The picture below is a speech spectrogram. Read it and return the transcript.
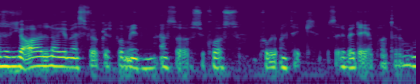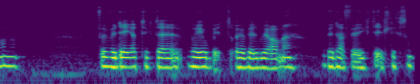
Alltså jag la ju mest fokus på min alltså, psykosproblematik. Så det var det jag pratade om honom. För det var det jag tyckte var jobbigt och jag ville bli av med. Det var därför jag gick dit liksom.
